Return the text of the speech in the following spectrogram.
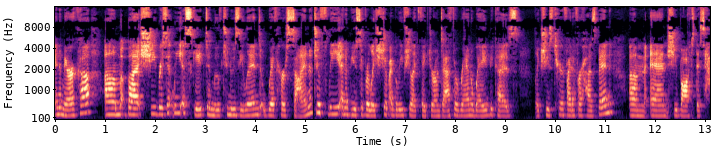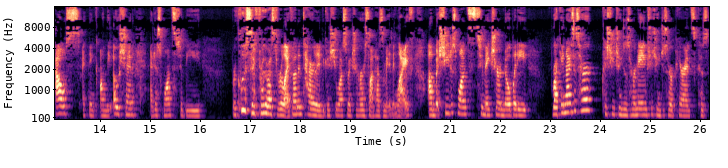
in America, um, but she recently escaped and moved to New Zealand with her son to flee an abusive relationship. I believe she like faked her own death or ran away because like she's terrified of her husband. Um, and she bought this house, I think on the ocean and just wants to be reclusive for the rest of her life. Not entirely because she wants to make sure her son has an amazing life, um, but she just wants to make sure nobody recognizes her because she changes her name, she changes her appearance because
